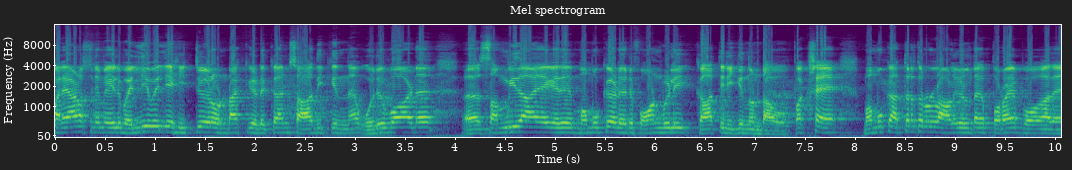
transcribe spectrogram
മലയാള സിനിമയിൽ വലിയ വലിയ ഹിറ്റുകൾ ഉണ്ടാക്കിയെടുക്കാൻ സാധിക്കുന്ന ഒരുപാട് സംവിധായകർ മമ്മൂക്കയുടെ ഒരു ഫോൺ വിളി കാത്തിരിക്കുന്നുണ്ടാവും. പക്ഷേ മമ്മൂക്ക അത്തരത്തിലുള്ള ആളുകളുടെ പുറകെ പോകാതെ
